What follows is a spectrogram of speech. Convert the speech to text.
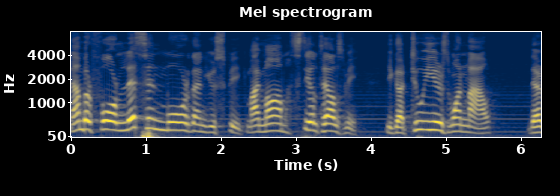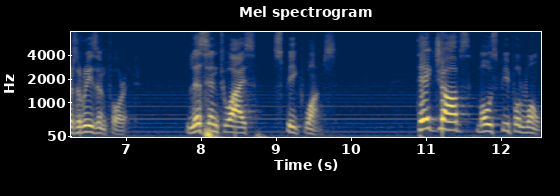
Number four, listen more than you speak. My mom still tells me, you got two ears, one mouth. There's a reason for it. Listen twice, speak once. Take jobs most people won't.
